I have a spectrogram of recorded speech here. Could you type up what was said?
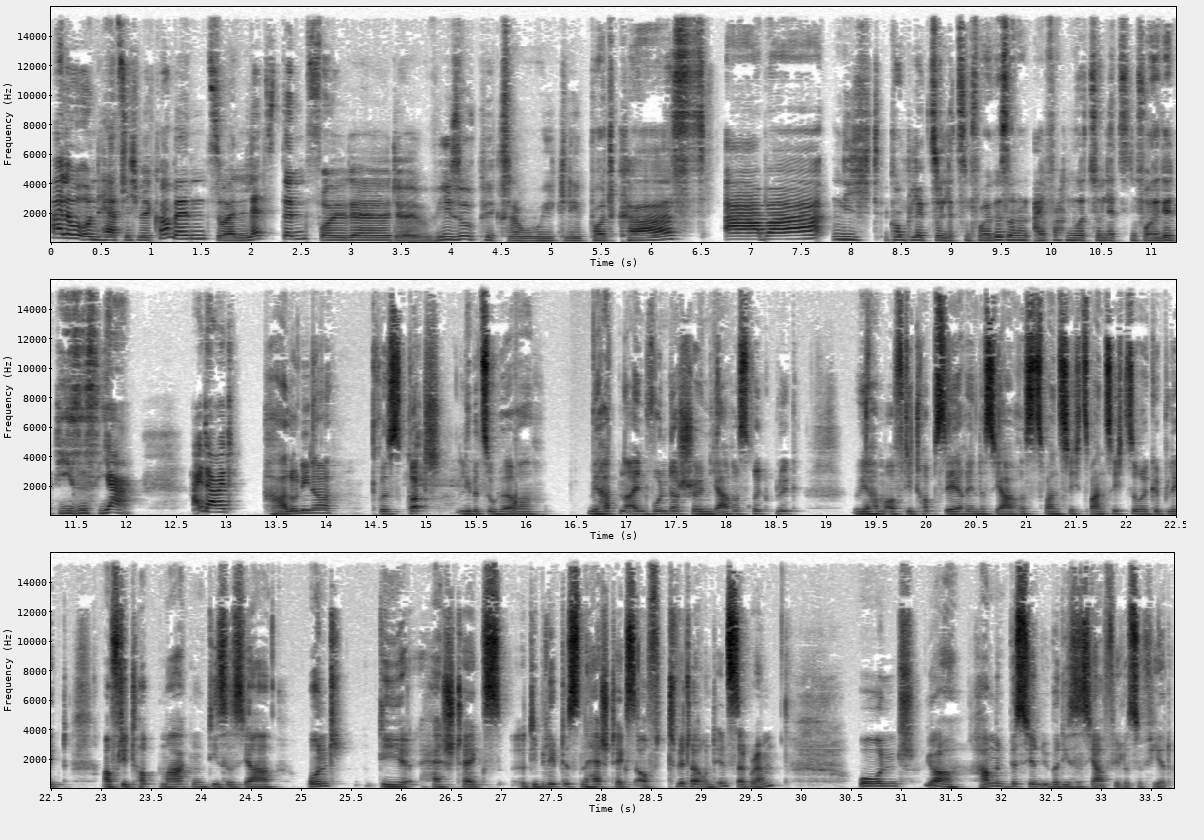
Hallo und herzlich willkommen zur letzten Folge der Visopixel Weekly Podcast. Aber nicht komplett zur letzten Folge, sondern einfach nur zur letzten Folge dieses Jahr. Hi David. Hallo Nina. Grüß Gott, liebe Zuhörer. Wir hatten einen wunderschönen Jahresrückblick. Wir haben auf die Top-Serien des Jahres 2020 zurückgeblickt, auf die Top-Marken dieses Jahr und die Hashtags, die beliebtesten Hashtags auf Twitter und Instagram und ja, haben ein bisschen über dieses Jahr philosophiert.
